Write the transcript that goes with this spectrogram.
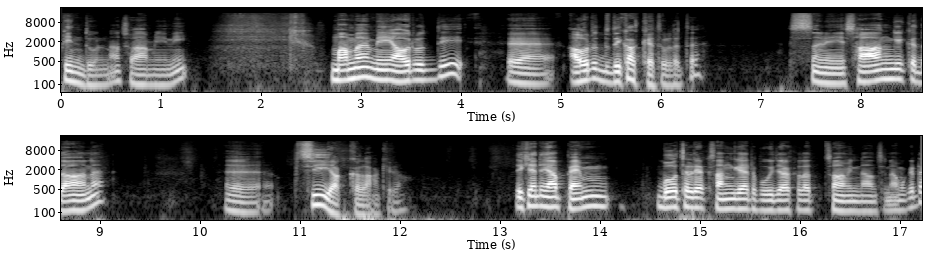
පින් දුන්නා ස්වාමීනි. මම මේ අවුරුද්දේ අවුරුදු දෙකක් ඇතුළත මේ සාංගික දාන 100ක් කළා කියලා. ඒ කියන්නේ යා පැම් බෝතලයක් සංඝයාට පූජා කළත් ස්වාමීන් වහන්සේ නමකට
